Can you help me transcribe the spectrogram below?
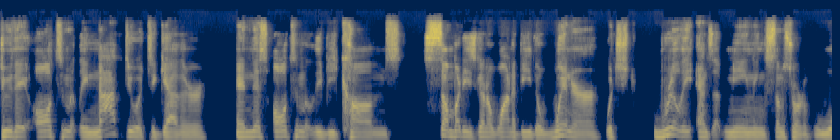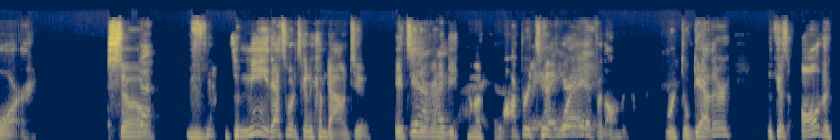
do they ultimately not do it together? And this ultimately becomes somebody's going to want to be the winner, which really ends up meaning some sort of war. So yeah. th- to me, that's what it's going to come down to. It's yeah, either going to become a cooperative I, I, way for all the work together because all the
